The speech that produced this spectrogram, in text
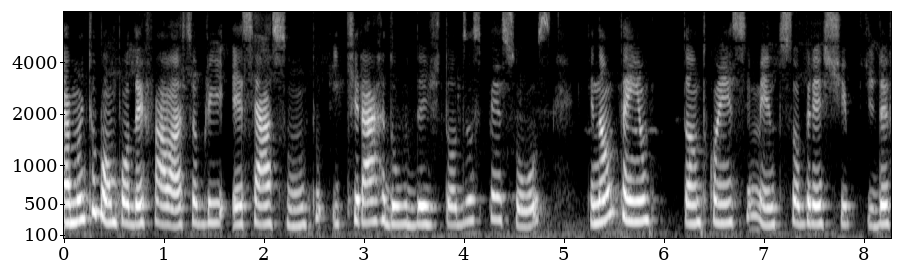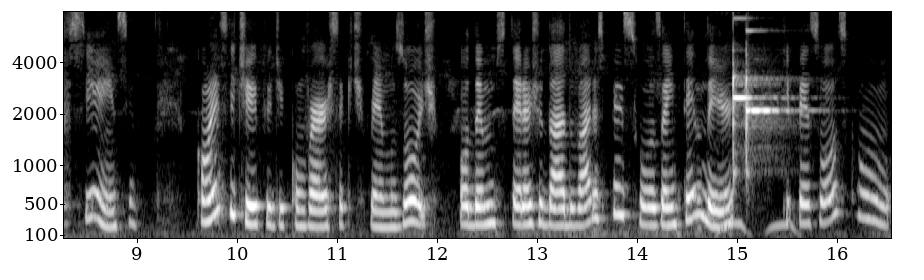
É muito bom poder falar sobre esse assunto e tirar dúvidas de todas as pessoas que não tenham tanto conhecimento sobre esse tipo de deficiência. Com esse tipo de conversa que tivemos hoje, podemos ter ajudado várias pessoas a entender que pessoas com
